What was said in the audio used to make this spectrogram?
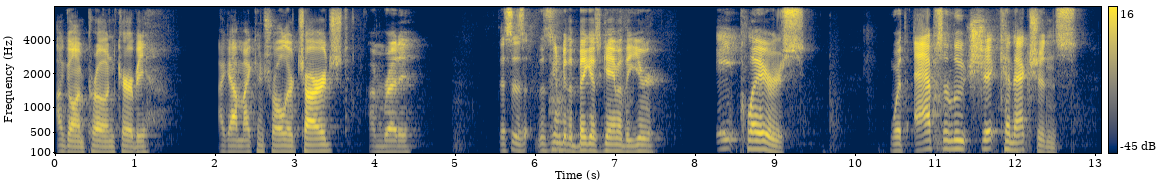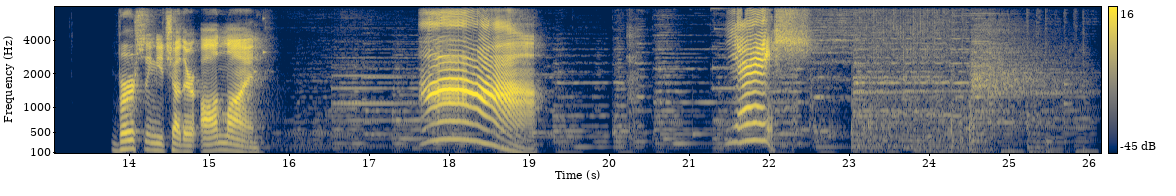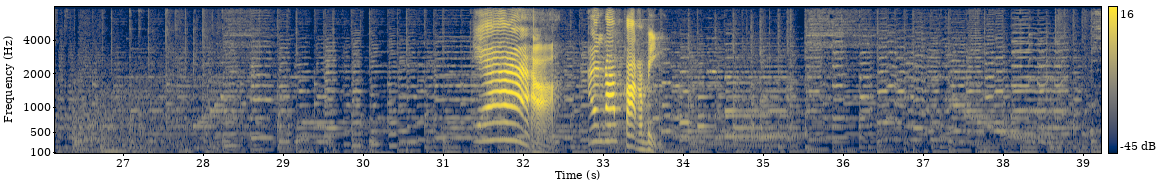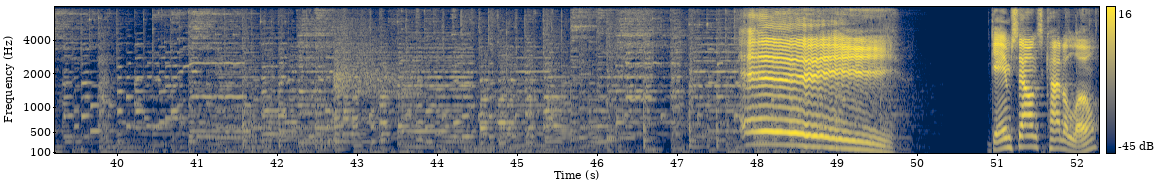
I'm going pro and Kirby. I got my controller charged. I'm ready. This is this is gonna be the biggest game of the year. Eight players with absolute shit connections versing each other online. I love Kirby. Hey! Game sounds kind of low.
